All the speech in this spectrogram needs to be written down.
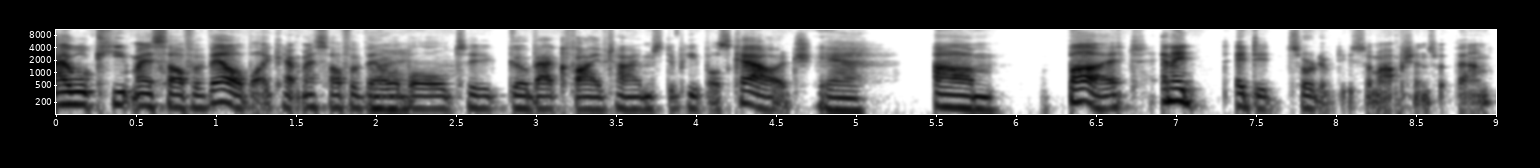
I will keep myself available. I kept myself available to go back five times to people's couch. yeah Um, but and I I did sort of do some options with them,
